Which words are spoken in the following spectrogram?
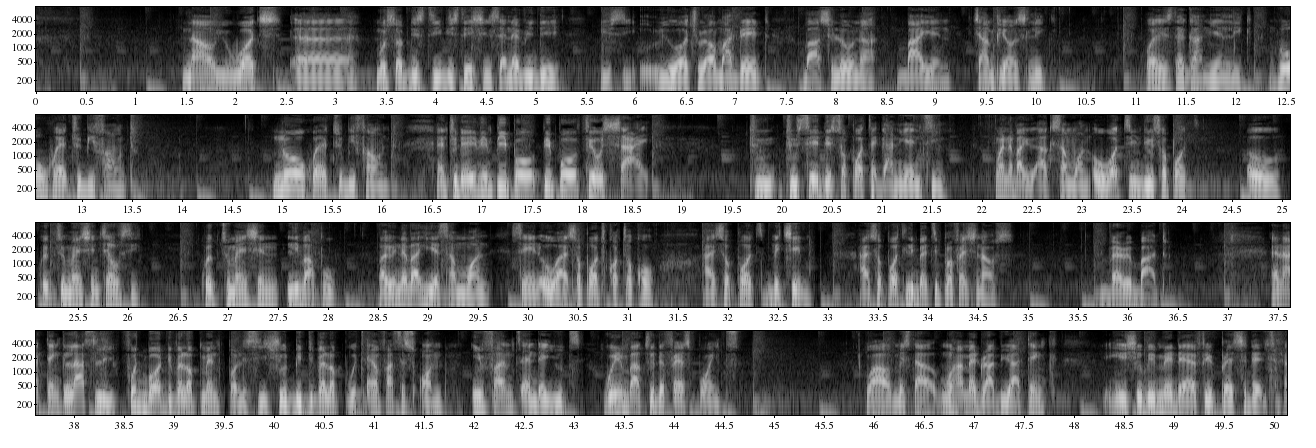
Now you watch uh, most of these TV stations, and every day you see you watch Real Madrid, Barcelona, Bayern, Champions League. Where is the Ghanaian league? Nowhere to be found. Nowhere to be found. And today even people people feel shy to to say they support a Ghanaian team. Whenever you ask someone, "Oh, what team do you support?" Oh, quick to mention Chelsea, quick to mention Liverpool, but you never hear someone saying, "Oh, I support Kotoko, I support Bechem, I support Liberty Professionals." Very bad. And I think lastly, football development policy should be developed with emphasis on infants and the youth. Going back to the first point. Wow, Mr. Muhammad Rabiu, I think you should be made the FA president.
